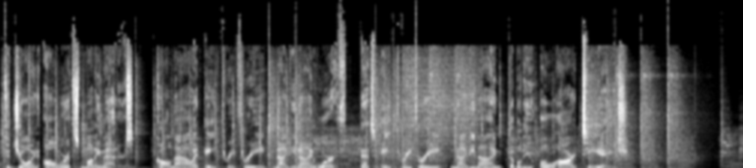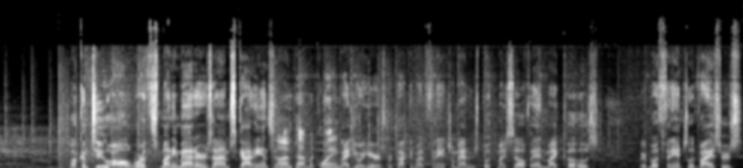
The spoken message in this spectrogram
To join Allworth's Money Matters, call now at 833 99 Worth. That's 833 99 W O R T H. Welcome to Allworth's Money Matters. I'm Scott Hanson. I'm Pat McLean. Glad you're here as we're talking about financial matters. Both myself and my co host, we're both financial advisors,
